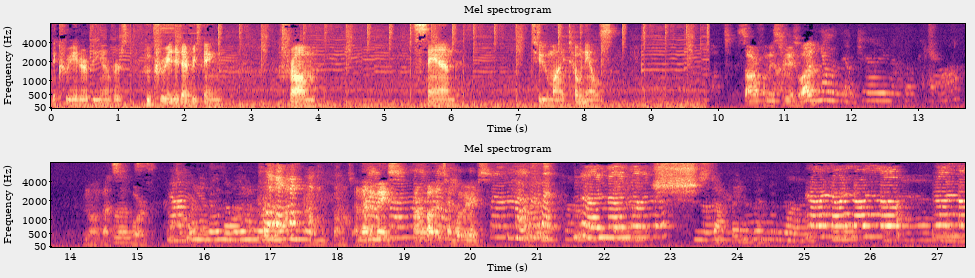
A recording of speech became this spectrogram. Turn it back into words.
the creator of the universe, who created everything from sand to my toenails. Sorrowful mystery is what? No, No, that's the fourth. no, no, no, And then a mace. Our Father, ten Hail Marys. no, no, no. Stop playing with him. No, no, no, no. No, no,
